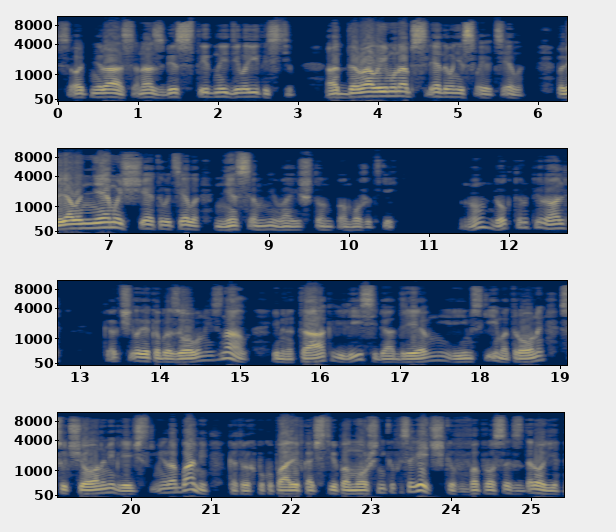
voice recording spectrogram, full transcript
Сотни раз она с бесстыдной деловитостью отдавала ему на обследование свое тело, поверяла немощи этого тела, не сомневаясь, что он поможет ей. Но доктор Пираль, как человек образованный, знал — Именно так вели себя древние римские матроны с учеными греческими рабами, которых покупали в качестве помощников и советчиков в вопросах здоровья.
